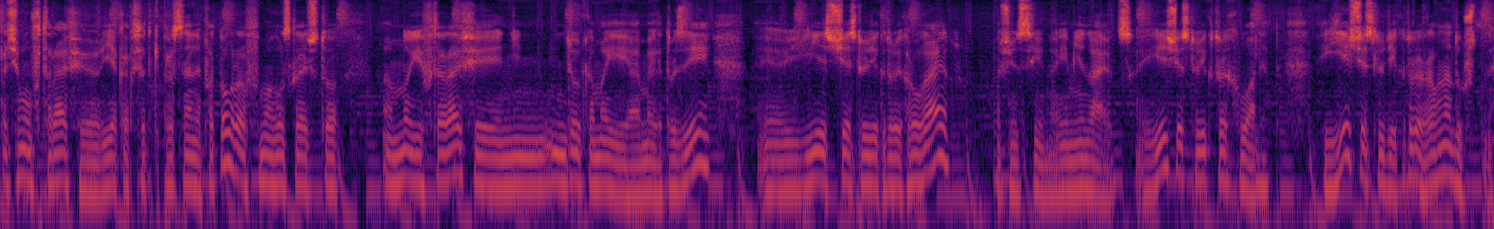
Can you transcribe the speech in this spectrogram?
Почему фотографию? Я как все-таки профессиональный фотограф могу сказать, что многие фотографии не, не только мои, а моих друзей. Э, есть часть людей, которые их ругают, очень сильно, им не нравится. Есть часть людей, которые хвалят. Есть часть людей, которые равнодушны.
